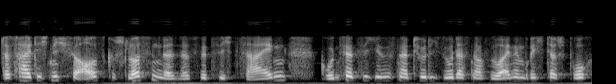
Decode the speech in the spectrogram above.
Das halte ich nicht für ausgeschlossen, das wird sich zeigen. Grundsätzlich ist es natürlich so, dass nach so einem Richterspruch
